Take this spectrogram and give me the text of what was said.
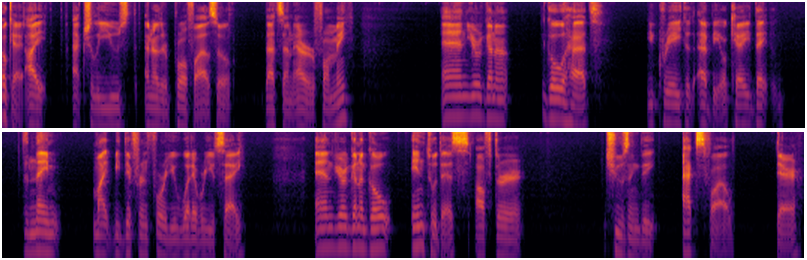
Okay, I actually used another profile, so that's an error for me. And you're gonna go ahead. You created Abby, okay? They, the name might be different for you, whatever you say. And you're gonna go into this after choosing the exe file there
